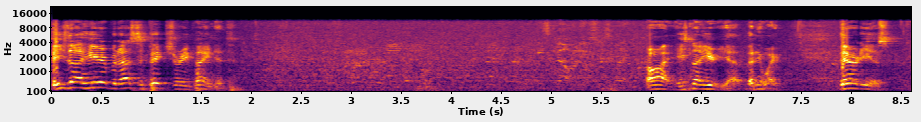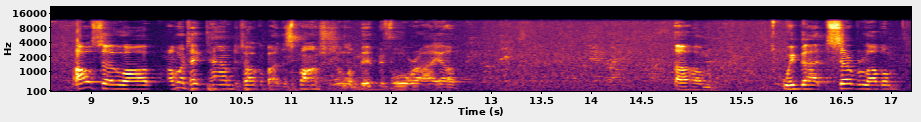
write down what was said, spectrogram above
He's not here, but that's the picture he painted. All right, he's not here yet, but anyway, there it is. Also, uh, I want to take time to talk about the sponsors a little bit before I. Uh, um, we've got several of them.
